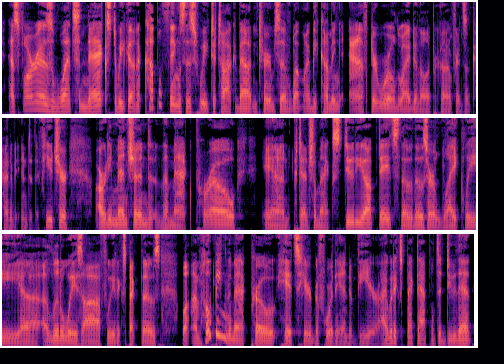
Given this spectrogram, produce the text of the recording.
As far as what's next, we got a couple things this week to talk about in terms of what might be coming after Worldwide Developer Conference and kind of into the future. Already mentioned the Mac Pro and potential Mac Studio updates, though those are likely uh, a little ways off. We'd expect those. Well, I'm hoping the Mac Pro hits here before the end of the year. I would expect Apple to do that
